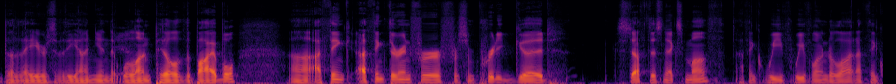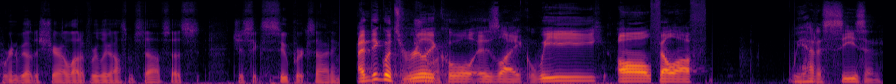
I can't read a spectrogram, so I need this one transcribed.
the layers of the onion that will unpeel the Bible. Uh, I think I think they're in for for some pretty good stuff this next month. I think we've we've learned a lot. And I think we're going to be able to share a lot of really awesome stuff. So it's just super exciting. I think what's really sure. cool is like we all fell off. We had a season.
